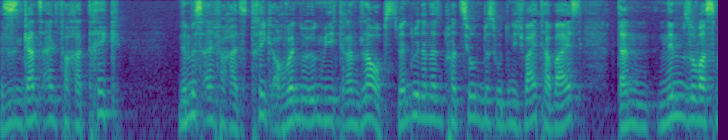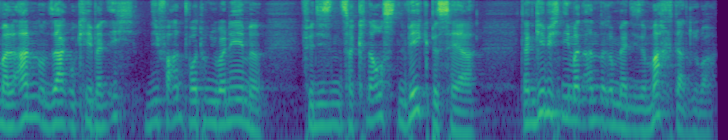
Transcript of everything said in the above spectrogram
Es ist ein ganz einfacher Trick. Nimm es einfach als Trick, auch wenn du irgendwie nicht dran glaubst. Wenn du in einer Situation bist, wo du nicht weiter weißt, dann nimm sowas mal an und sag, okay, wenn ich die Verantwortung übernehme für diesen zerknausten Weg bisher, dann gebe ich niemand anderem mehr diese Macht darüber.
